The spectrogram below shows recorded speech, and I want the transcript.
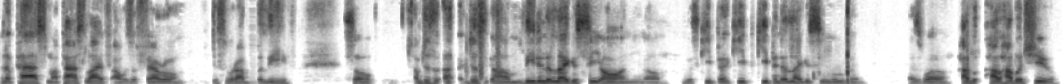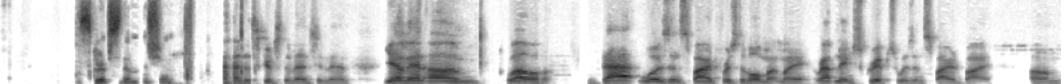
in the past, my past life, I was a pharaoh. This is what I believe. So I'm just uh, just um, leading the legacy on. You know, just keep it keep keeping the legacy moving as well. How how how about you? Scripts dimension. the scripts dimension, man. Yeah, man. Um, well, that was inspired. First of all, my, my rap name Scripts was inspired by um,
